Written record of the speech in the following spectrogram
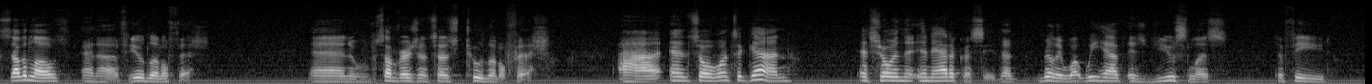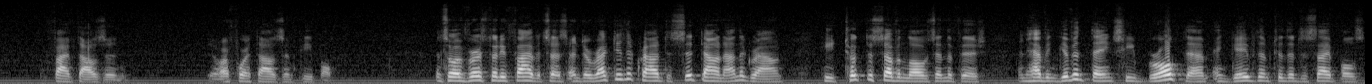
seven loaves and a few little fish. And some version says two little fish. Uh, and so once again, it's showing the inadequacy that really what we have is useless to feed 5,000 or 4,000 people. And so in verse 35 it says, And directing the crowd to sit down on the ground, he took the seven loaves and the fish, and having given thanks, he broke them and gave them to the disciples,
